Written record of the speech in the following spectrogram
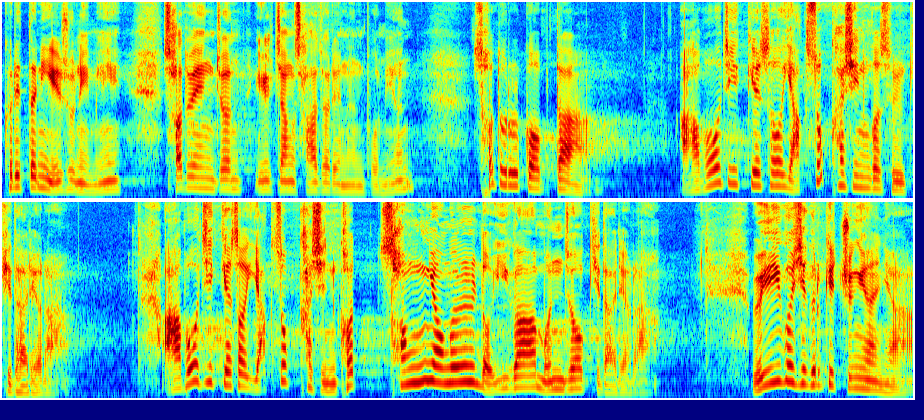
그랬더니 예수님이 사도행전 1장 4절에는 보면 서두를 거 없다. 아버지께서 약속하신 것을 기다려라. 아버지께서 약속하신 것 성령을 너희가 먼저 기다려라. 왜 이것이 그렇게 중요하냐?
